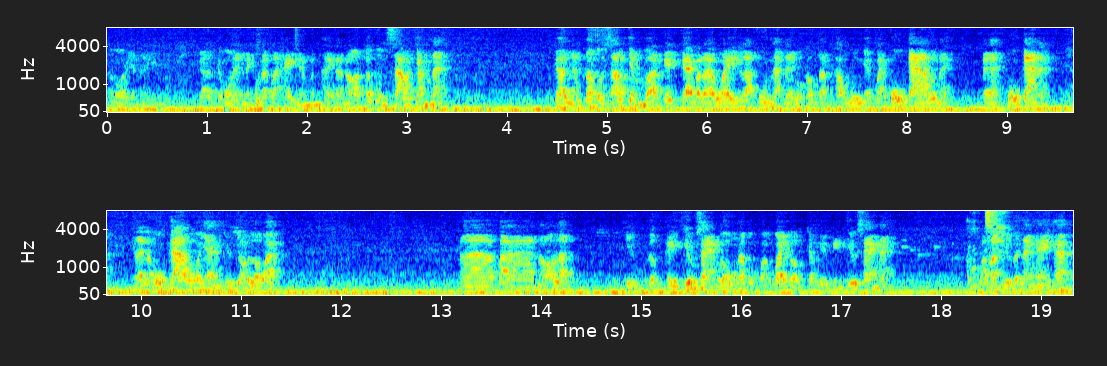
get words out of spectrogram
Cái model này cái, cái model này cũng rất là hay nè. Mình thấy là nó tới 16 chấm nè. Cái hình ảnh tới quần sáu chấm và cái camera quay là full HD 1080 luôn nha các bạn. 4K luôn nè. Đây nè 4K nè. Cái này là 4K luôn đó nha. Dữ dội luôn á à, và nó là chịu cực kỳ thiếu sáng luôn nó cũng vẫn quay được trong điều kiện thiếu sáng nè và rất nhiều tính năng hay ha.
